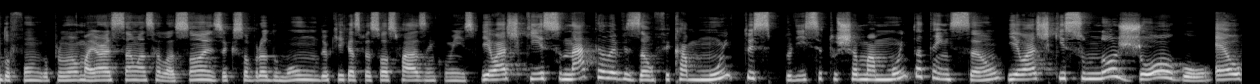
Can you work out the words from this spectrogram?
do fungo. O problema maior são as relações, o que sobrou do mundo, o que, que as pessoas fazem com isso. E eu acho que isso na televisão fica muito explícito, chama muita atenção. E eu acho que isso no jogo é o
